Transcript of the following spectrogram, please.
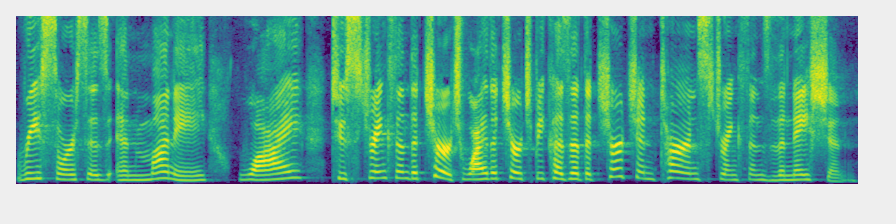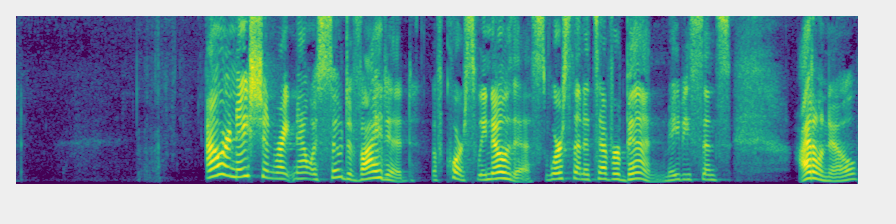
resources, and money. Why? To strengthen the church. Why the church? Because that the church in turn strengthens the nation. Our nation right now is so divided. Of course, we know this, worse than it's ever been, maybe since, I don't know.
